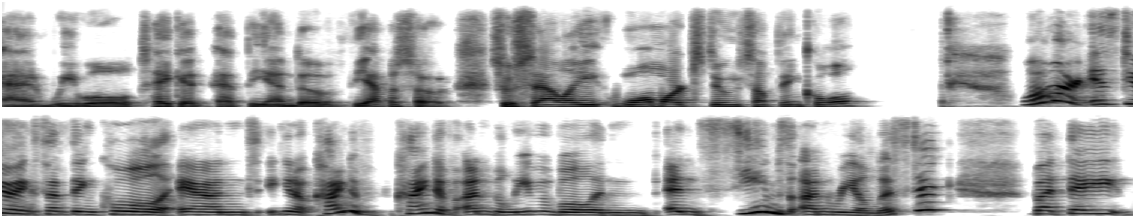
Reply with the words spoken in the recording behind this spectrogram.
and we will take it at the end of the episode. So, Sally, Walmart's doing something cool. Walmart is doing something cool and you know kind of kind of unbelievable and and seems unrealistic but they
